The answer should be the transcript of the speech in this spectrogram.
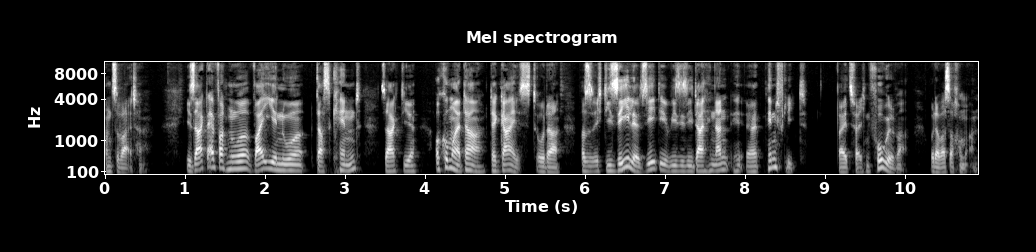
und so weiter. Ihr sagt einfach nur, weil ihr nur das kennt, sagt ihr, oh guck mal da, der Geist oder was weiß ich, die Seele, seht ihr, wie sie da hinan, äh, hinfliegt. weil es vielleicht ein Vogel war oder was auch immer.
